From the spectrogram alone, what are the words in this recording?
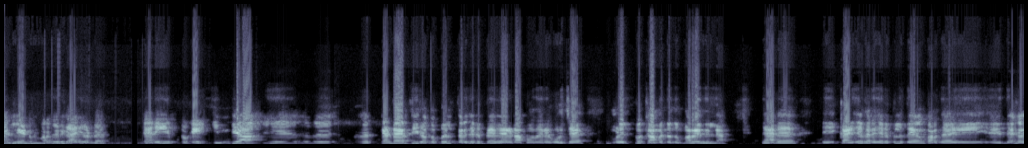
അല്ലേട്ടൻ പറഞ്ഞൊരു കാര്യമുണ്ട്. ഞാൻ ഈ ഓക്കെ ഇന്ത്യ ഏഹ്, രണ്ടായിരത്തി ഇരുപത്തി ഒമ്പതിൽ തെരഞ്ഞെടുപ്പിനെ നേരിടാൻ പോകുന്നതിനെ കുറിച്ച് നമ്മൾ നമ്മളിപ്പോ കമന്റ് ഒന്നും പറയുന്നില്ല. ഞാൻ ഈ കഴിഞ്ഞ തെരഞ്ഞെടുപ്പിൽ ഇദ്ദേഹം പറഞ്ഞ ഈ ഇദ്ദേഹം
